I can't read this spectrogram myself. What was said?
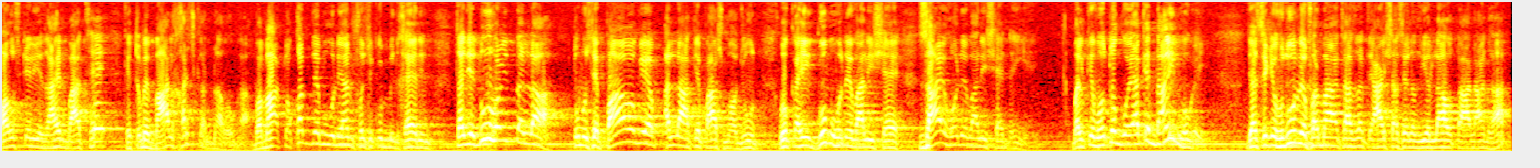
اور اس کے لیے ظاہر بات ہے کہ تمہیں مال خرچ کرنا ہوگا۔ وَمَا تُقَدِّمُوا لِأَنفُسِكُم مِّن خَيْرٍ تَجِدُوهُ عِندَ اللَّهِ۔ تم اسے پاؤ گے اب اللہ کے پاس موجود۔ وہ کہیں گم ہونے والی شے، ضائع ہونے والی شے نہیں ہے۔ بلکہ وہ تو گویا کہ دائم ہو گئی۔ جیسے کہ حضور نے فرمایا تھا، حضرت عائشہ سے رضی اللہ تعالیٰ عنہ،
